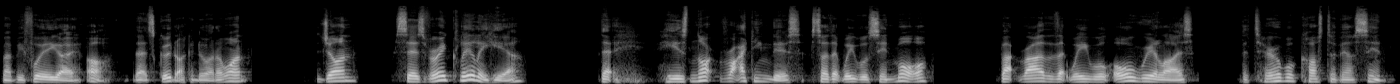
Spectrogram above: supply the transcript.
But before you go, oh, that's good, I can do what I want, John says very clearly here that he is not writing this so that we will sin more, but rather that we will all realize the terrible cost of our sin.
